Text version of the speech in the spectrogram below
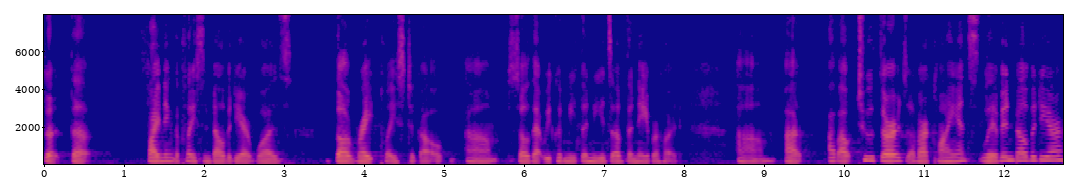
the, the, finding the place in Belvidere was the right place to go um, so that we could meet the needs of the neighborhood. Um, uh, About two-thirds of our clients live in Belvidere,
